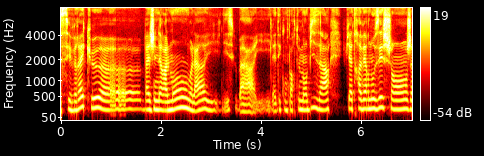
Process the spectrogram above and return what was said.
C'est vrai que bah, généralement, voilà, ils disent que bah, il a des comportements bizarres. Et puis à travers nos échanges,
